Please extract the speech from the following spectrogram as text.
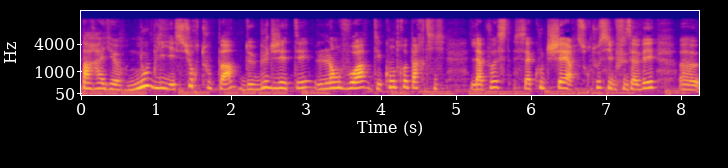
Par ailleurs, n'oubliez surtout pas de budgéter l'envoi des contreparties. La poste, ça coûte cher, surtout si vous avez euh,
